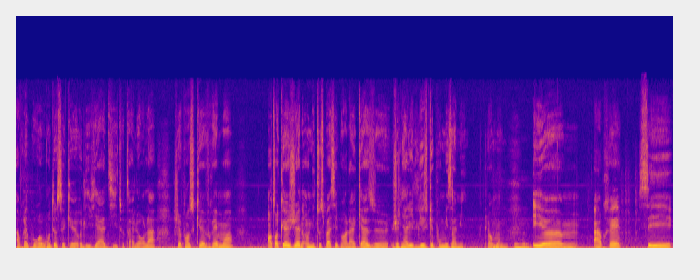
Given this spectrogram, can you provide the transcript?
Après, pour rebondir sur ce que Olivier a dit tout à l'heure là, je pense que vraiment, en tant que jeune, on est tous passés par la case euh, je viens à l'église que pour mes amis, clairement. Mhm, mhm. Et euh, après, c'est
